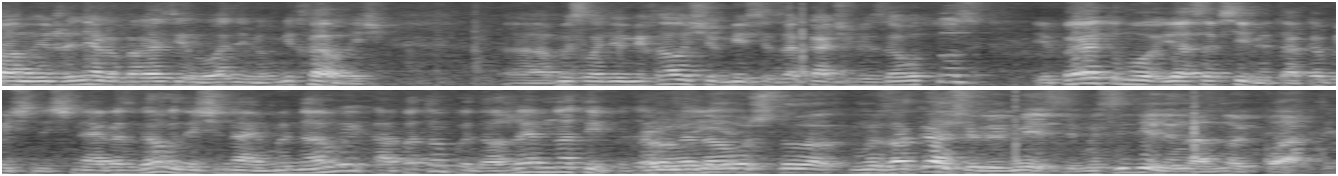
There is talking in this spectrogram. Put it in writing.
главный инженер Бородин Владимир Михайлович. Э, мы с Владимиром Михайловичем вместе заканчивали завод ТУЗ, и поэтому я со всеми так обычно начинаю разговор, начинаем мы на «вы», а потом продолжаем на «ты». Кроме того, я... что мы заканчивали вместе, мы сидели на одной партии.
